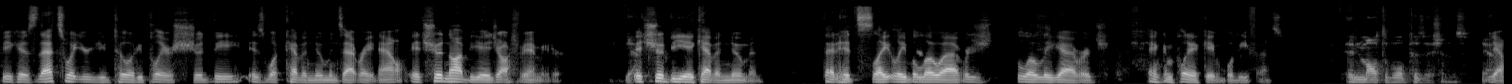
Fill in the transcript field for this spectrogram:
because that's what your utility player should be, is what Kevin Newman's at right now. It should not be a Josh VanMeter. Yeah. It should be a Kevin Newman that hits slightly below average, below league average, and can play a capable defense in multiple positions. Yeah. yeah.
